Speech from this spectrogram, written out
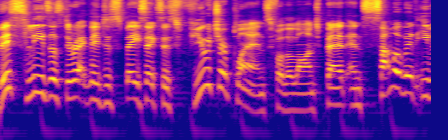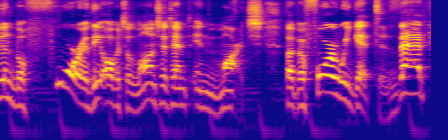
This leads us directly to SpaceX's future plans for the launch pad and some of it even before the orbital launch attempt in March. But before we get to that,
